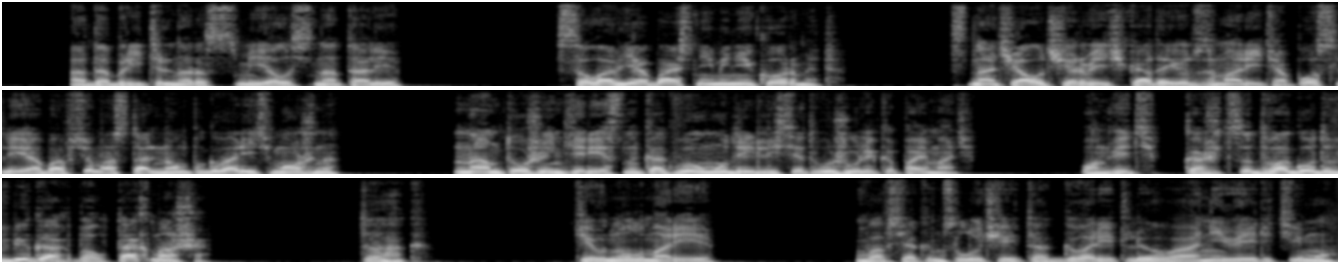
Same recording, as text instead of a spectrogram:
— одобрительно рассмеялась Наталья. «Соловья баснями не кормят. Сначала червячка дают заморить, а после и обо всем остальном поговорить можно. Нам тоже интересно, как вы умудрились этого жулика поймать. Он ведь, кажется, два года в бегах был, так, Маша?» «Так», — кивнула Мария. «Во всяком случае, так говорит Лева, а не верить ему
